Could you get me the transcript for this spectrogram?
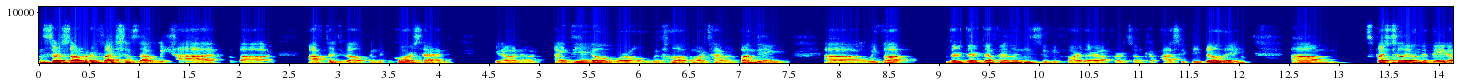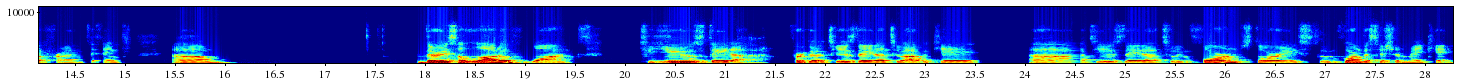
these are some reflections that we had about after developing the course and you know in an ideal world with a lot more time and funding uh, we thought there, there definitely needs to be further efforts on capacity building um, especially on the data front. I think um, there is a lot of want to use data for good, to use data to advocate, uh, to use data to inform stories, to inform decision making.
